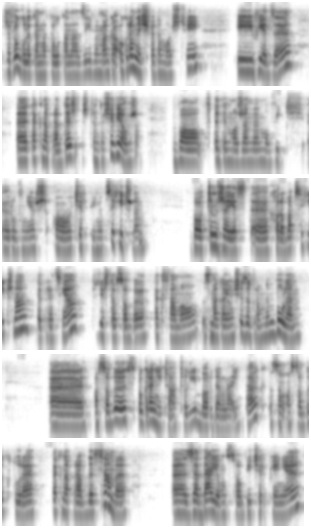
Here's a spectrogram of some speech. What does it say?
że w ogóle temat eutanazji wymaga ogromnej świadomości i wiedzy, e, tak naprawdę, z czym to się wiąże, bo wtedy możemy mówić również o cierpieniu psychicznym. Bo czymże jest e, choroba psychiczna, depresja? Przecież te osoby tak samo zmagają się z ogromnym bólem. E, osoby z pogranicza, czyli borderline, tak? To są osoby, które tak naprawdę same zadają sobie cierpienie,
